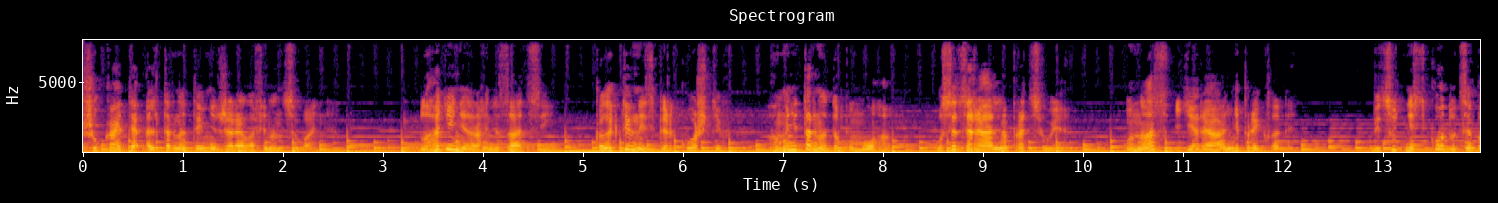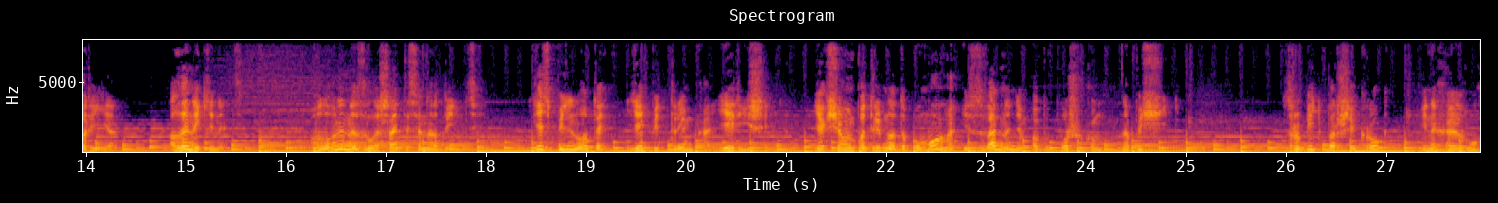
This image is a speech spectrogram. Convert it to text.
шукайте альтернативні джерела фінансування. Благодійні організації, колективний збір коштів, гуманітарна допомога усе це реально працює. У нас є реальні приклади. Відсутність коду це бар'єр, але не кінець. Головне не залишайтеся наодинці. Є спільноти, є підтримка, є рішення. Якщо вам потрібна допомога із зверненням або пошуком, напишіть. Зробіть перший крок, і нехай рух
